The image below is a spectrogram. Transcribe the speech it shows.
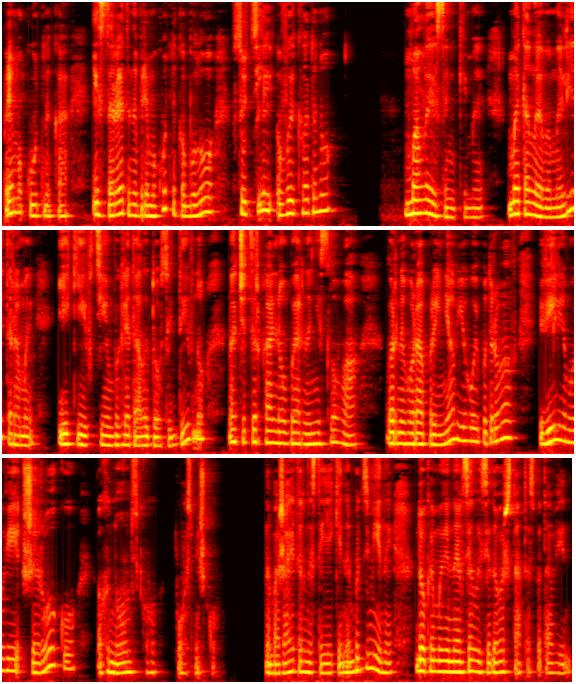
прямокутника, і з середини прямокутника було в суціль викладено малесенькими металевими літерами, які, втім, виглядали досить дивно, наче циркально обернені слова. Вернигора прийняв його і подарував Вільямові широку гномську посмішку. Не бажаєте внести які-небудь зміни, доки ми не взялися до верстата? спитав він.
